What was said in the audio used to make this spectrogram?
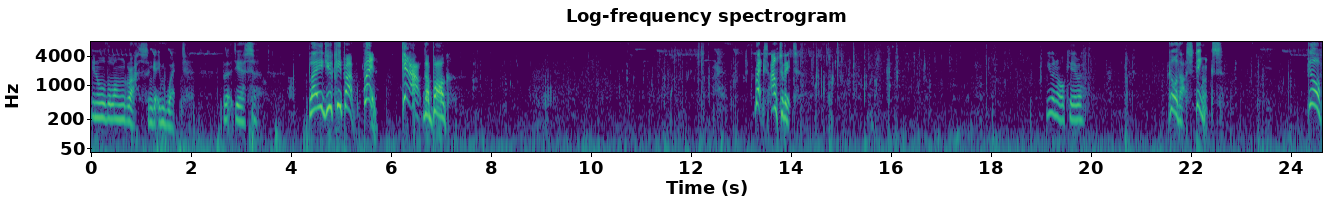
in all the long grass and getting wet. But yes, Blade, you keep up. Flynn, get out the bog. Rex, out of it. You and all, Kira. God, that stinks. God,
